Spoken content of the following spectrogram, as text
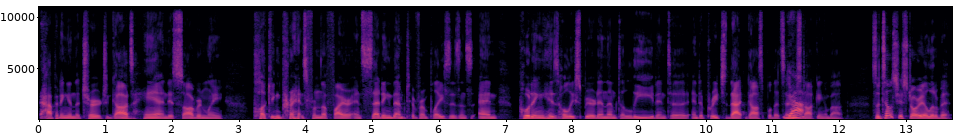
happening in the church? God's hand is sovereignly plucking brands from the fire and setting them different places and and putting his holy spirit in them to lead and to and to preach that gospel that Sarah's Yeah. talking about. So tell us your story a little bit.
